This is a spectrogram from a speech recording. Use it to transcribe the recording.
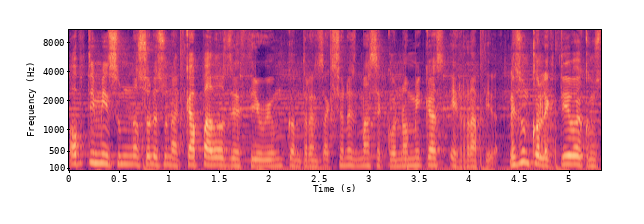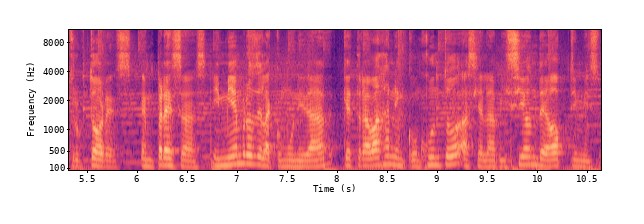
Optimism no solo es una capa 2 de Ethereum con transacciones más económicas y rápidas. Es un colectivo de constructores, empresas y miembros de la comunidad que trabajan en conjunto hacia la visión de Optimism.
